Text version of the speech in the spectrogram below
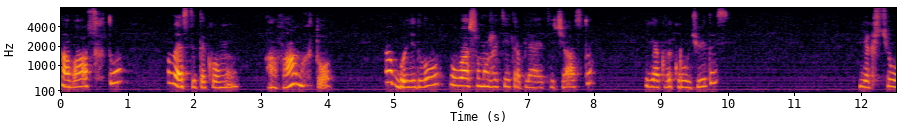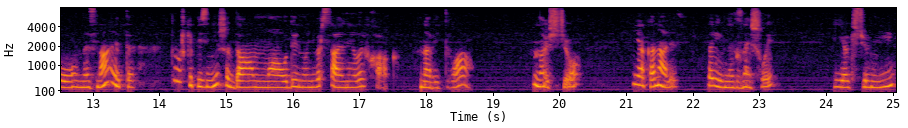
А вас хто? Лестите кому? А вам хто? А бидло у вашому житті трапляється часто? Як викручуєтесь? Якщо не знаєте, трошки пізніше дам один універсальний лайфхак, навіть два. Ну що? Як аналіз? Рівних знайшли? Якщо ні,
